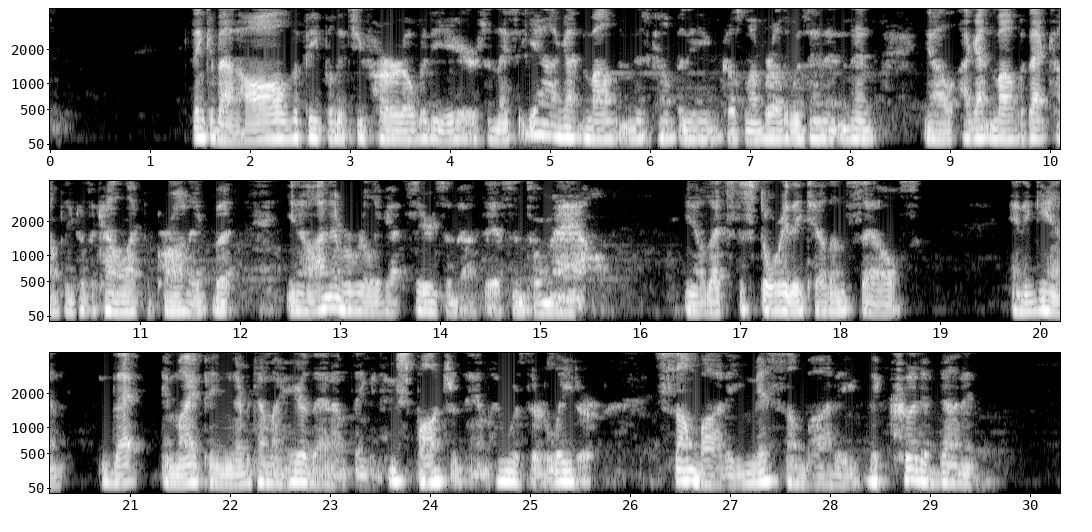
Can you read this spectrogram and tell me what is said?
think about all the people that you've heard over the years and they say, yeah, I got involved in this company because my brother was in it. And then, you know, I got involved with that company because I kind of liked the product, but, you know, I never really got serious about this until now. You know, that's the story they tell themselves. And again, that, in my opinion, every time I hear that, I'm thinking, who sponsored them? Who was their leader? Somebody missed somebody that could have done it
